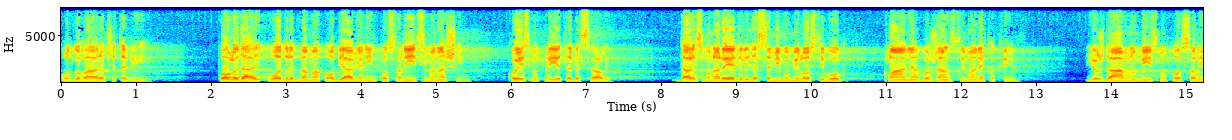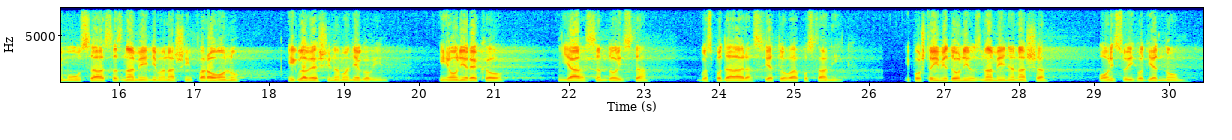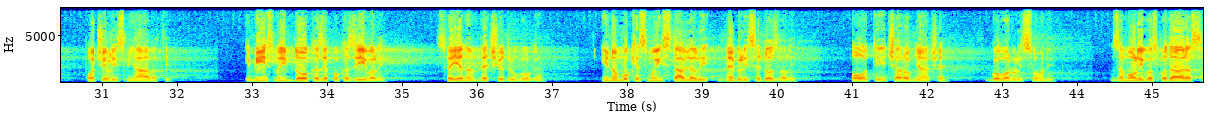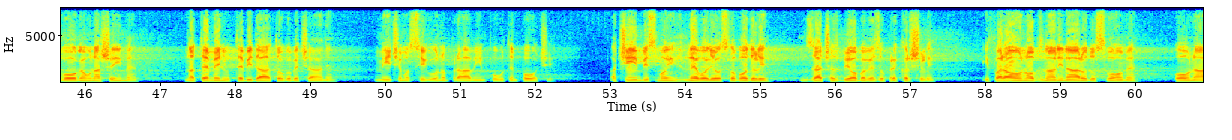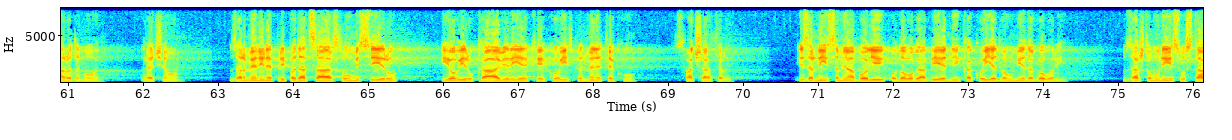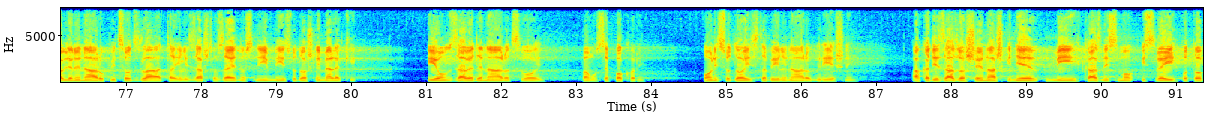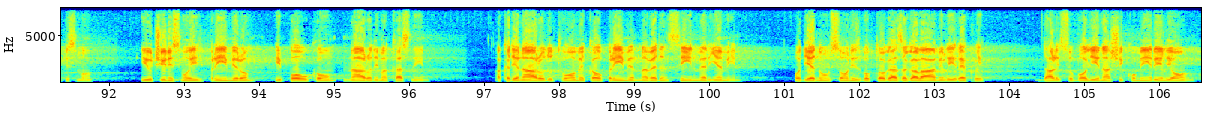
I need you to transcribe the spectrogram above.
odgovarat ćete vi. Pogledaj u odredbama objavljenim poslanicima našim, koje smo prije tebe slali. Da li smo naredili da se mimo milostivog klanja božanstvima nekakvim? Još davno mi smo poslali Musa sa znamenjima našim faraonu i glavešinama njegovim. I on je rekao, ja sam doista gospodara svjetova poslanik. I pošto im je donio znamenja naša, oni su ih odjednom počeli smijavati. I mi smo im dokaze pokazivali, sve jedan veći od drugoga. I na muke smo ih stavljali, ne bili se dozvali. O ti čarobnjače, govorili su oni, zamoli gospodara svoga u naše ime, na temelju tebi datog obećanja, mi ćemo sigurno pravim putem poći. A čim bismo ih nevolje oslobodili, začas bi obavezu prekršili i faraon obznani narodu svome, o narode moj, reče on, zar meni ne pripada carstvo u Misiru i ovi rukavi rijeke koji ispred mene teku, svačate li? I zar nisam ja bolji od ovoga bijednika koji jedva umije da govori? Zašto mu nisu stavljene narukvice od zlata ili zašto zajedno s njim nisu došli meleki? I on zavede narod svoj, pa mu se pokori. Oni su doista bili narod griješni. A kad izazvaše naš gnjev, mi ih kaznismo i sve ih potopismo i učini smo ih primjerom i poukom narodima kasnijim. A kad je narodu tvome kao primjer naveden sin Merjemin, odjednom su oni zbog toga zagalamili i rekli, da li su bolji naši kumiri ili on,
